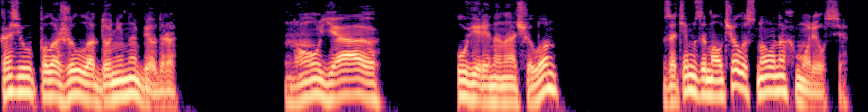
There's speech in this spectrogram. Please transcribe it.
Казиу положил ладони на бедра. «Ну, я...» — уверенно начал он, затем замолчал и снова нахмурился.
